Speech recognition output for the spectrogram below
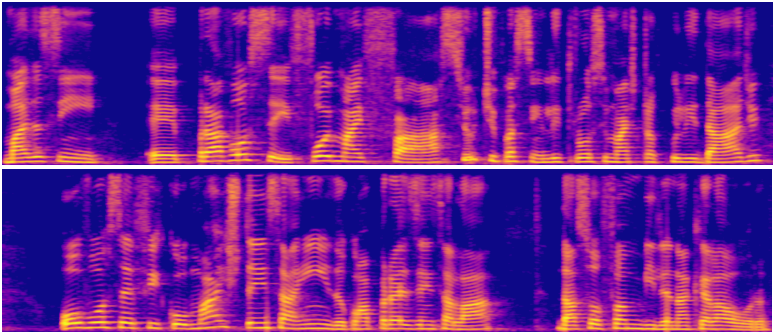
Mas assim, é, para você, foi mais fácil, tipo assim, lhe trouxe mais tranquilidade ou você ficou mais tensa ainda com a presença lá da sua família naquela hora,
